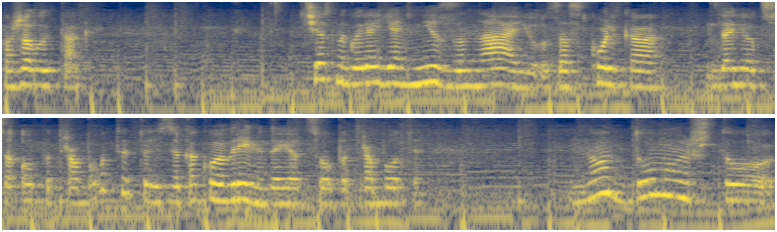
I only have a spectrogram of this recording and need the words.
пожалуй, так. Честно говоря, я не знаю, за сколько дается опыт работы, то есть за какое время дается опыт работы. Но думаю, что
